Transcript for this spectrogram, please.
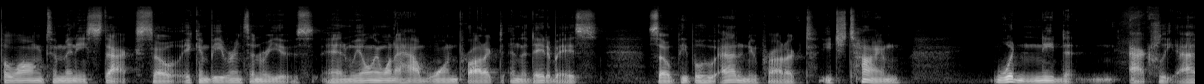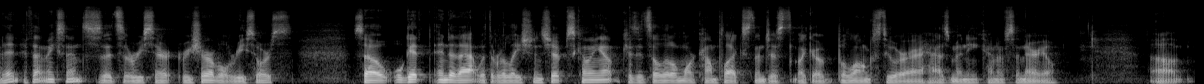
belong to many stacks so it can be rinse and reuse. And we only want to have one product in the database. So people who add a new product each time wouldn't need to actually add it, if that makes sense. It's a reshareable resource. So we'll get into that with the relationships coming up because it's a little more complex than just like a belongs to or a has many kind of scenario. Um,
